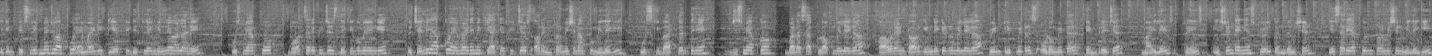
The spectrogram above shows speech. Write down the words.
लेकिन फेसलिप में जो आपको एम आई डिस्प्ले मिलने वाला है उसमें आपको बहुत सारे फीचर्स देखने को मिलेंगे। तो चलिए आपको एम में क्या क्या फीचर्स और इन्फॉर्मेशन आपको मिलेगी, उसकी बात करते हैं, जिसमें आपको बड़ा सा क्लॉक मिलेगा पावर एंड टॉर्क इंडिकेटर मिलेगा twin trip meters odometer temperature mileage range instantaneous fuel consumption ये सारी आपको इन्फॉर्मेशन मिलेगी।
